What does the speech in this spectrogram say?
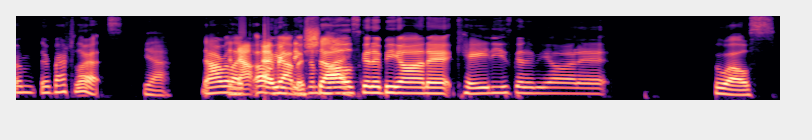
from they're bachelorettes. Yeah. Now we're And like, now oh yeah, everything's in play. Michelle's gonna be on it. Katie's gonna be on it. Who else?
